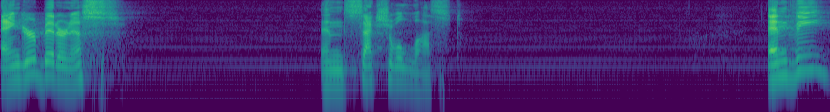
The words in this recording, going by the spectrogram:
anger, bitterness, and sexual lust. Envy,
